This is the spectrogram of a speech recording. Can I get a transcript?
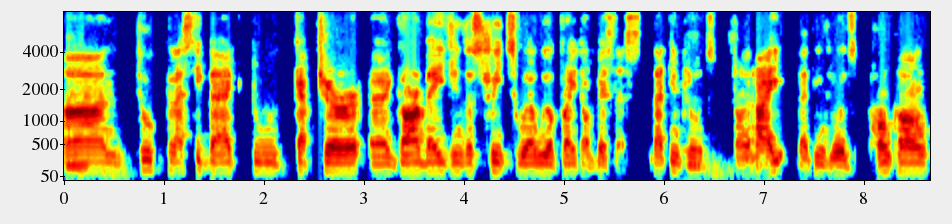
mm. and took plastic bag to capture uh, garbage in the streets where we operate our business. That includes mm. Shanghai, that includes Hong Kong,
